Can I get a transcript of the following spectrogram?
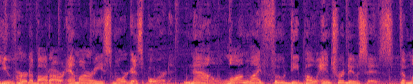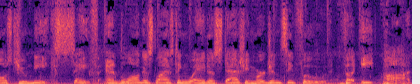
You've heard about our MRE smorgasbord. Now, Long Life Food Depot introduces the most unique, safe, and longest lasting way to stash emergency food the Eat Pod.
